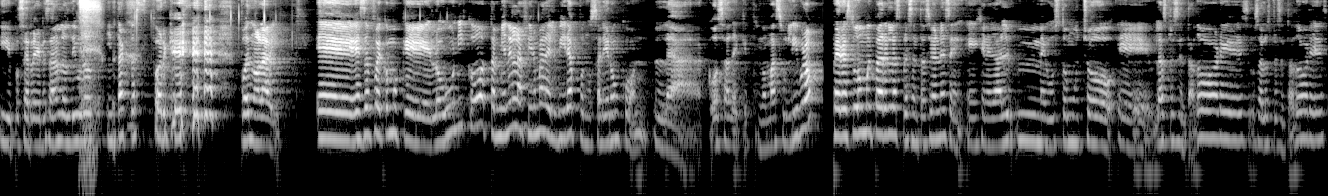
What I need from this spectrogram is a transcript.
y pues se regresaron los libros intactos porque pues no la vi. Eh, eso fue como que lo único. También en la firma de Elvira, pues nos salieron con la cosa de que pues nomás un libro. Pero estuvo muy padre las presentaciones. En, en general me gustó mucho eh, las presentadores, o sea, los presentadores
